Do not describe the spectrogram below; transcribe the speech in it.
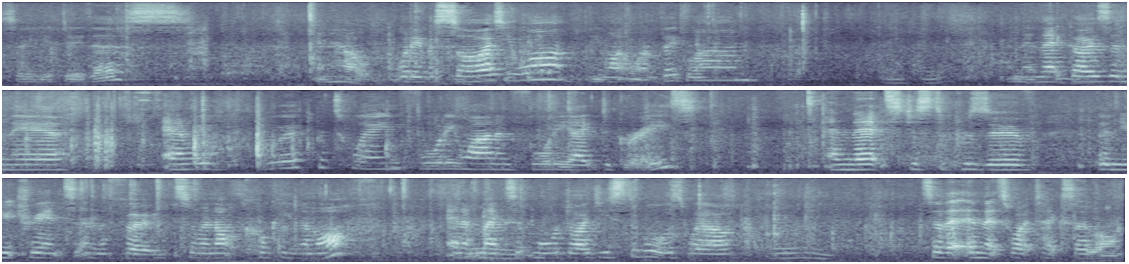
So you do this and how whatever size you want. You might want a big one. And then that goes in there and we work between 41 and 48 degrees and that's just to preserve the nutrients in the food so we're not cooking them off and it makes it more digestible as well. So that and that's why it takes so long.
